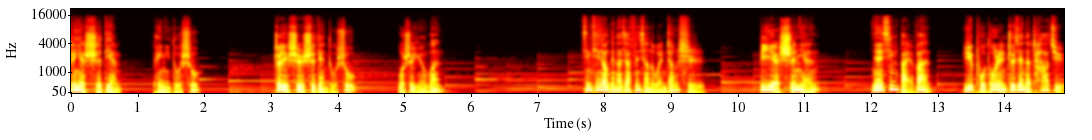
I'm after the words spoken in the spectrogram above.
深夜十点，陪你读书。这里是十点读书，我是云湾。今天要跟大家分享的文章是：毕业十年，年薪百万与普通人之间的差距，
